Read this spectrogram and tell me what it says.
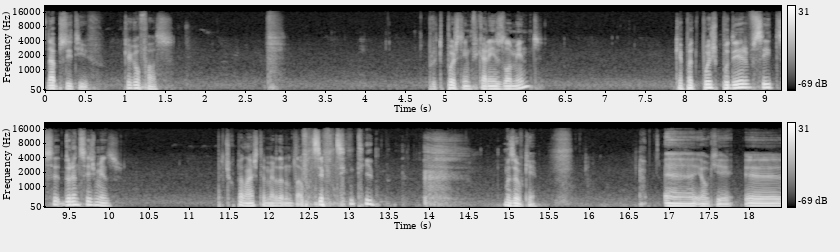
Dá positivo. O que é que eu faço? Porque depois tenho que ficar em isolamento, que é para depois poder sair durante seis meses. Desculpa lá, esta merda não me está a fazer muito sentido. Mas é o que é. Uh, é o que é.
